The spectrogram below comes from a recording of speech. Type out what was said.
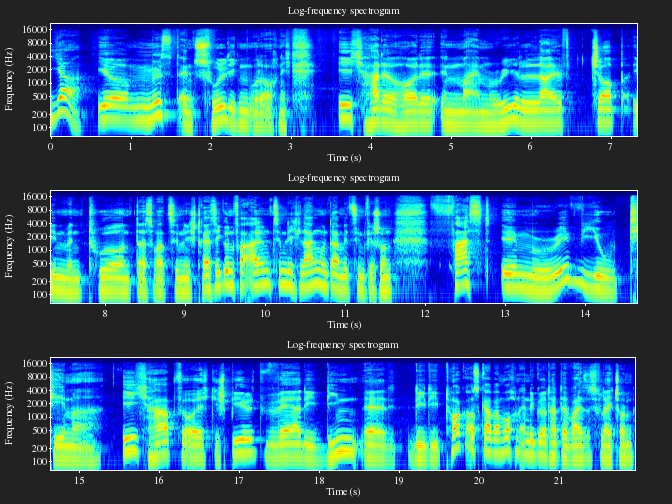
Ja, ihr müsst entschuldigen oder auch nicht. Ich hatte heute in meinem Real-Life-Job Inventur und das war ziemlich stressig und vor allem ziemlich lang und damit sind wir schon fast im Review-Thema. Ich habe für euch gespielt. Wer die, Dien, äh, die, die Talk-Ausgabe am Wochenende gehört hat, der weiß es vielleicht schon.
